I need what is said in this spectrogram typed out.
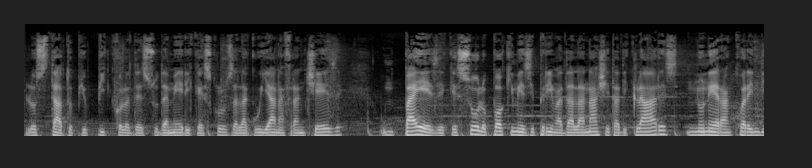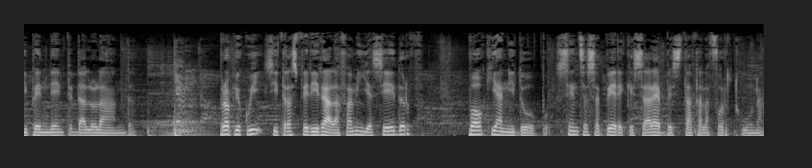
lo stato più piccolo del Sud America esclusa la Guyana francese, un paese che solo pochi mesi prima dalla nascita di Clares non era ancora indipendente dall'Olanda. Proprio qui si trasferirà la famiglia Sedorf pochi anni dopo, senza sapere che sarebbe stata la fortuna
